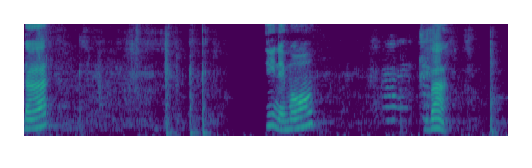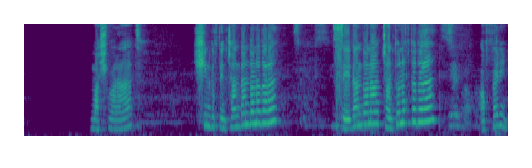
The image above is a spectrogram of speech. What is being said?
در دین ما و مشورت شین گفتین چند دندانه داره؟ سه دندانه. چند تا نقطه داره؟ آفرین.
